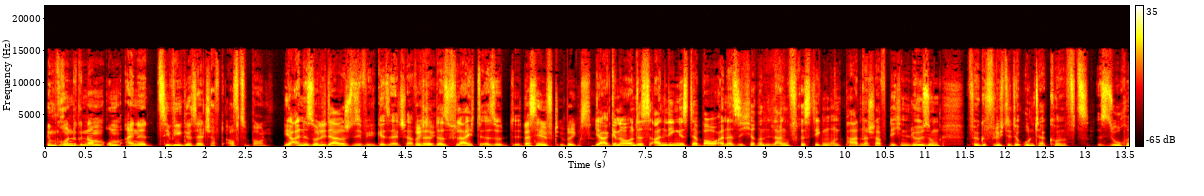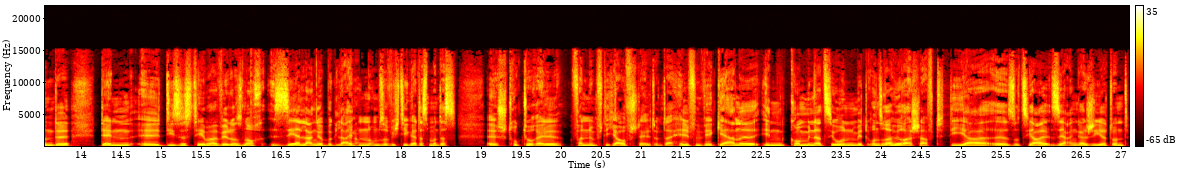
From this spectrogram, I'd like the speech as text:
im Grunde genommen, um eine Zivilgesellschaft aufzubauen. Ja, eine solidarische Zivilgesellschaft. Ne? Richtig. Das ist vielleicht, also Das hilft übrigens. ja, genau. Und das Anliegen ist der Bau einer sicheren, langfristigen und partnerschaftlichen Lösung für geflüchtete Unterkunftssuchende. Denn äh, dieses Thema wird uns noch sehr lange begleiten. Genau. Umso wichtiger, dass man das äh, strukturell vernünftig aufstellt. Und da helfen wir gerne in Kombination mit unserer Hörerschaft, die ja äh, sozial sehr engagiert und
